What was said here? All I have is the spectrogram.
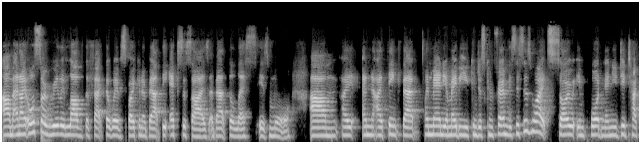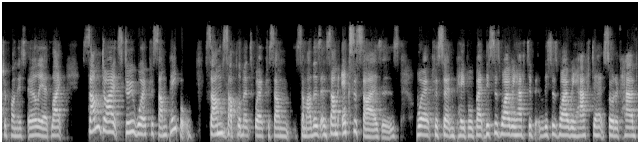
Um, and I also really love the fact that we've spoken about the exercise, about the less is more. Um, I and I think that, and Mandy, maybe you can just confirm this. This is why it's so important. And you did touch upon this earlier. Like some diets do work for some people some supplements work for some some others and some exercises work for certain people but this is why we have to this is why we have to sort of have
